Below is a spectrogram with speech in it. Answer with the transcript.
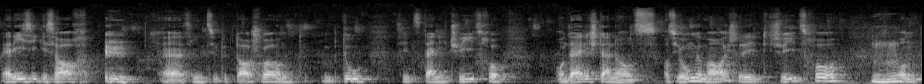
Eine riesige Sache. äh, sind sie über die Aschwa und du sind sie dann in die Schweiz gekommen. Und er ist dann als, als junger Mann ist er in die Schweiz gekommen. Und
